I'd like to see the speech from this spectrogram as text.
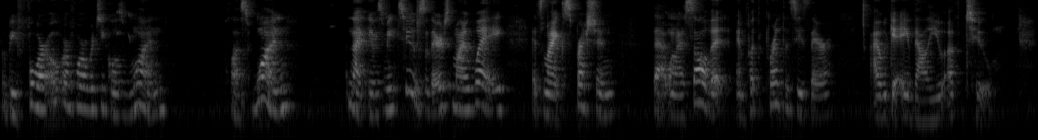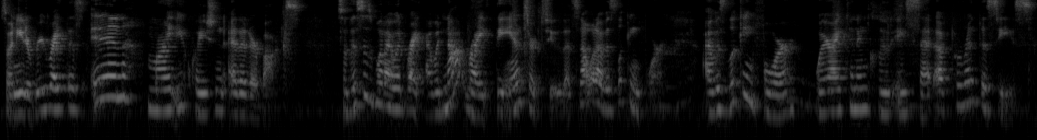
would be 4 over 4, which equals 1, plus 1, and that gives me 2. So there's my way, it's my expression that when I solve it and put the parentheses there, I would get a value of 2. So I need to rewrite this in my equation editor box. So this is what I would write. I would not write the answer to. That's not what I was looking for. I was looking for where I can include a set of parentheses.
